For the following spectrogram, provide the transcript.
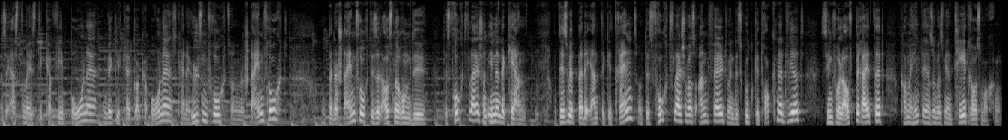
Also erst einmal ist die Kaffeebohne in Wirklichkeit gar keine Bohne, ist keine Hülsenfrucht, sondern eine Steinfrucht. Und bei der Steinfrucht ist halt außenrum die, das Fruchtfleisch und innen der Kern. Und das wird bei der Ernte getrennt und das Fruchtfleisch, was anfällt, wenn das gut getrocknet wird, sinnvoll aufbereitet, kann man hinterher sowas wie einen Tee draus machen.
